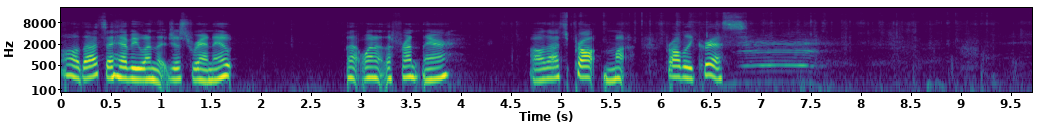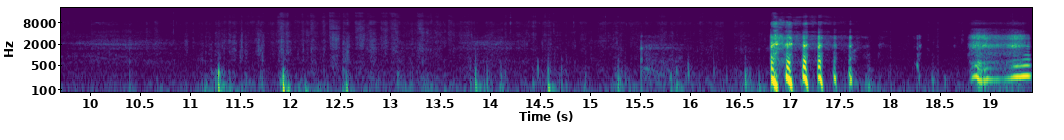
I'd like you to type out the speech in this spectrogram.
Oh, that's a heavy one that just ran out. That one at the front there. Oh, that's pro probably Chris.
